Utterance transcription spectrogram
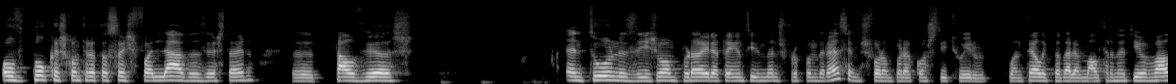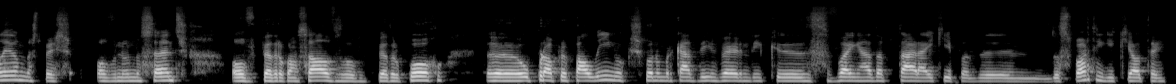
houve poucas contratações falhadas este ano, Uh, talvez Antunes e João Pereira tenham tido menos preponderância, mas foram para constituir plantel e para dar uma alternativa válida, mas depois houve Nuno Santos, houve Pedro Gonçalves, houve Pedro Porro, uh, o próprio Paulinho, que chegou no mercado de inverno e que se vem a adaptar à equipa de, do Sporting e que ontem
